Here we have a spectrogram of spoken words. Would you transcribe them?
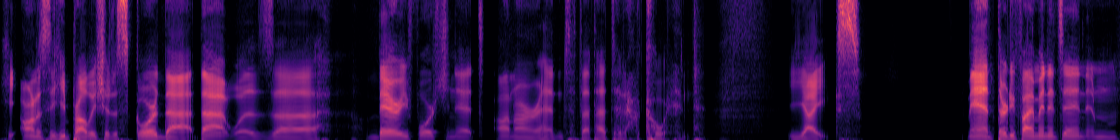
he honestly he probably should have scored that. That was uh, very fortunate on our end that that did not go in. Yikes. Man, 35 minutes in and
